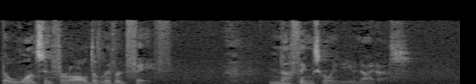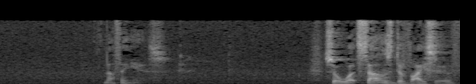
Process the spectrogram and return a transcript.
the once and for all delivered faith, nothing's going to unite us. Nothing is. So, what sounds divisive,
